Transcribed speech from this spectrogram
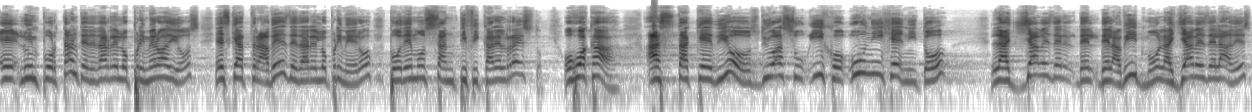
Eh, lo importante de darle lo primero a Dios es que a través de darle lo primero podemos santificar el resto. Ojo acá, hasta que Dios dio a su Hijo unigénito, las llaves del, abismo, las llaves del Hades,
